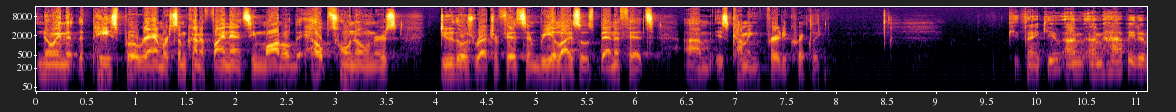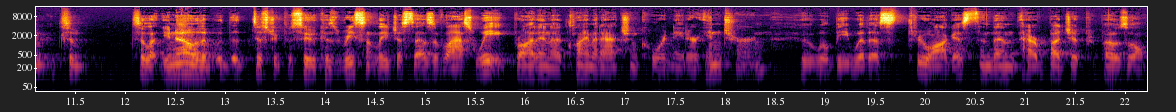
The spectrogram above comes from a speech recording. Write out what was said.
knowing that the PACE program or some kind of financing model that helps homeowners do those retrofits and realize those benefits um, is coming pretty quickly. Okay, Thank you. I'm, I'm happy to, to, to let you know that the District of Sooke has recently, just as of last week, brought in a climate action coordinator intern who will be with us through August, and then our budget proposal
